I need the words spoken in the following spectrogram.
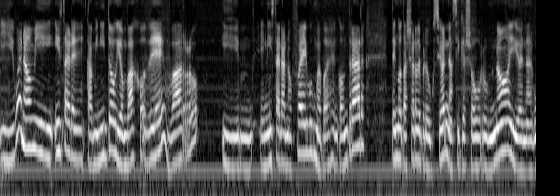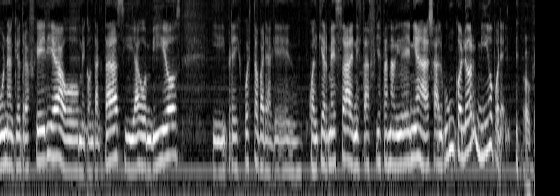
Y bueno, mi Instagram es caminito-de barro y mm, en Instagram o Facebook me podés encontrar. Tengo taller de producción, así que showroom no, y en alguna que otra feria o me contactás y hago envíos. y predispuesta para que en cualquier mesa en estas fiestas navideñas haya algún color mío por ahí. Ok,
